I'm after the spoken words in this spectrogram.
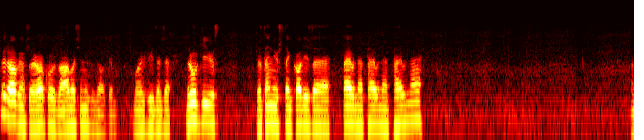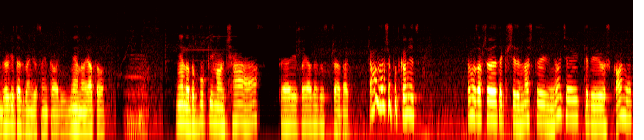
Wyrobią się, o kurwa, albo się nie wyrobią. Bo już widzę, że drugi już, że ten już ten koli, że pełne, pełne, pełne. A drugi też będzie sen coli. Nie no, ja to... Nie no, dopóki mam czas, to ja jej pojadę to sprzedać. Czemu zawsze pod koniec... Czemu zawsze tak w 17 minucie, kiedy już koniec?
